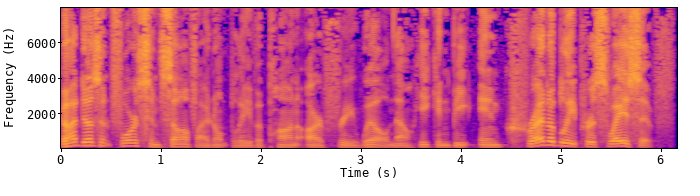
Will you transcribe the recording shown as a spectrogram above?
God doesn't force himself, I don't believe, upon our free will. Now, he can be incredibly persuasive.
